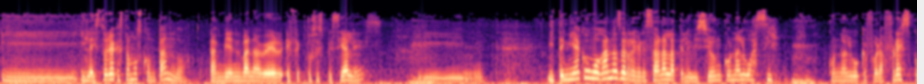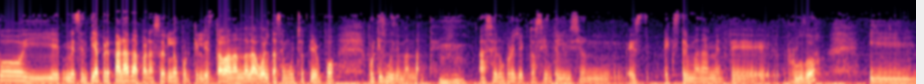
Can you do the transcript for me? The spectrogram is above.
y, y la historia que estamos contando. También van a haber efectos especiales, y, y tenía como ganas de regresar a la televisión con algo así, con algo que fuera fresco, y me sentía preparada para hacerlo porque le estaba dando la vuelta hace mucho tiempo, porque es muy demandante. Hacer un proyecto así en televisión es extremadamente rudo y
